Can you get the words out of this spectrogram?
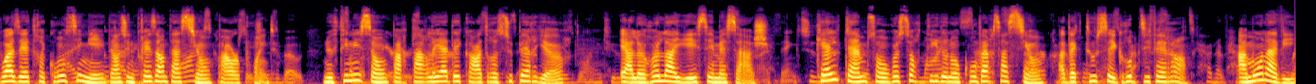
doit être consigné dans une présentation PowerPoint. Nous finissons par parler à des cadres supérieurs et à leur relayer ces messages. Quels thèmes sont ressortis de nos conversations avec tous ces groupes différents? À mon avis,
